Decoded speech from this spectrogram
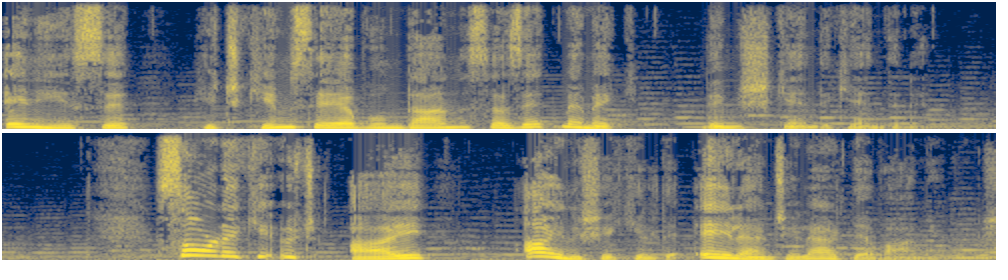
En iyisi hiç kimseye bundan söz etmemek demiş kendi kendine. Sonraki üç ay aynı şekilde eğlenceler devam etmiş.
